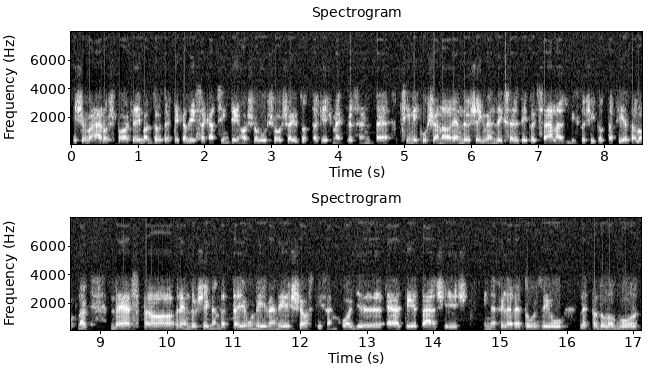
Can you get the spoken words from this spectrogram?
és a város partjaiban töltötték az éjszakát, szintén hasonló sorsa jutottak, és megköszönte cinikusan a rendőrség vendégszeretét, hogy szállást biztosított a fiataloknak, de ezt a rendőrség nem vette jó néven, és azt hiszem, hogy eltiltás és mindenféle retorzió lett a dologból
